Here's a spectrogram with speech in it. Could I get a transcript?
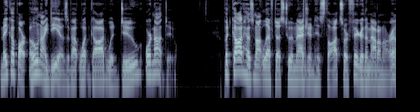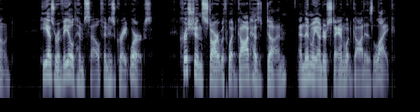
make up our own ideas about what God would do or not do. But God has not left us to imagine his thoughts or figure them out on our own. He has revealed himself in his great works. Christians start with what God has done, and then we understand what God is like.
